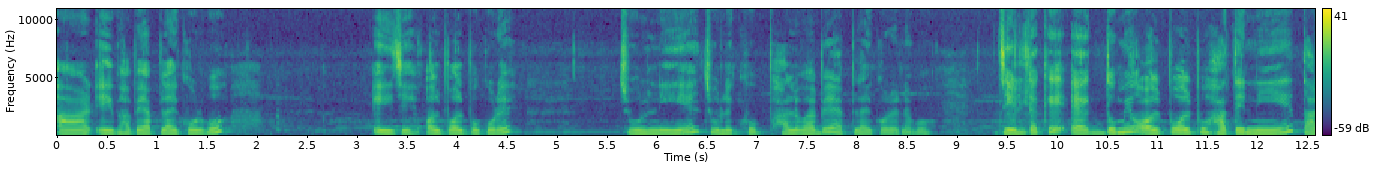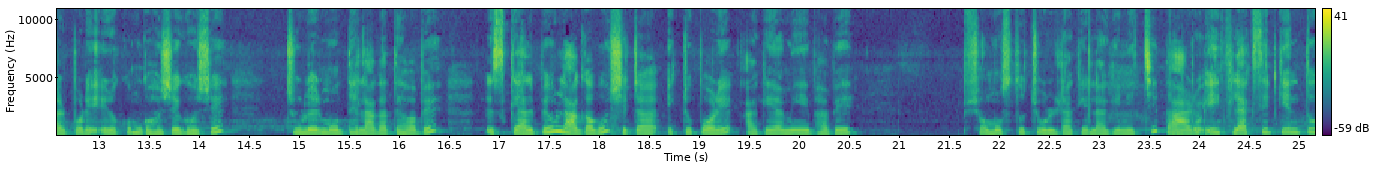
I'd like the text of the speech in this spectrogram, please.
আর এইভাবে অ্যাপ্লাই করব। এই যে অল্প অল্প করে চুল নিয়ে চুলে খুব ভালোভাবে অ্যাপ্লাই করে নেব। জেলটাকে একদমই অল্প অল্প হাতে নিয়ে তারপরে এরকম ঘষে ঘষে চুলের মধ্যে লাগাতে হবে। স্ক্যাল্পেও লাগাবো, সেটা একটু পরে। আগে আমি এভাবে সমস্ত চুলটাকে লাগিয়ে নিচ্ছি আর এই ফ্ল্যাক্সিড কিন্তু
